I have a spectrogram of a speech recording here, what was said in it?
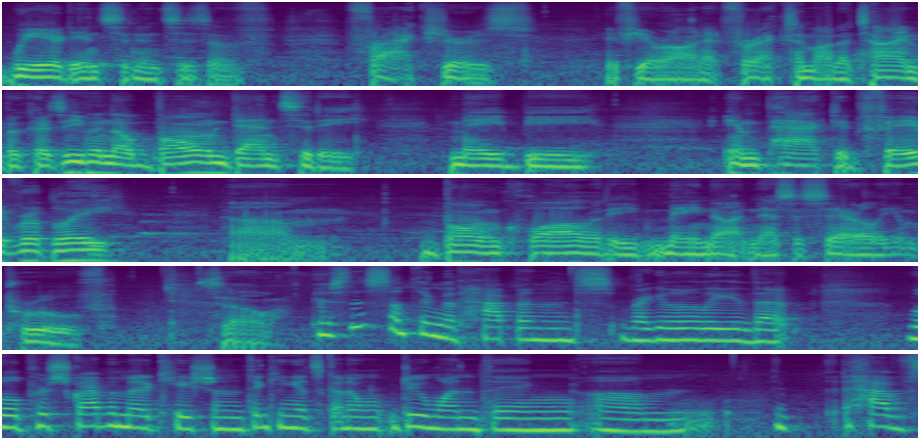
weird incidences of fractures if you're on it for X amount of time because even though bone density may be impacted favorably, um, bone quality may not necessarily improve. So, Is this something that happens regularly that will prescribe a medication thinking it's going to do one thing, um, have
